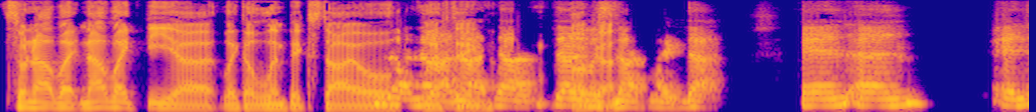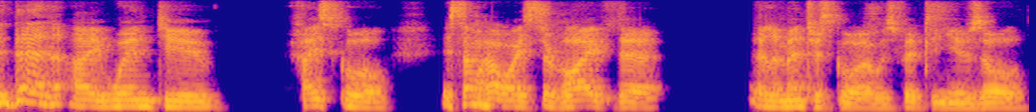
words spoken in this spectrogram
So not like not like the uh like Olympic style no, no, lifting. No, no, that okay. was not like that. And and and then I went to high school somehow I survived the elementary school. I was 15 years old.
